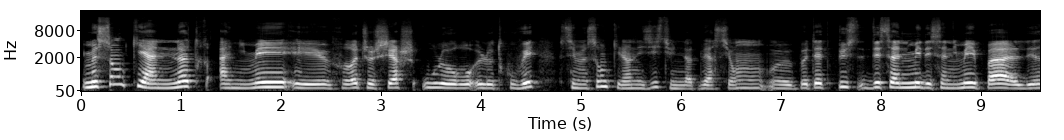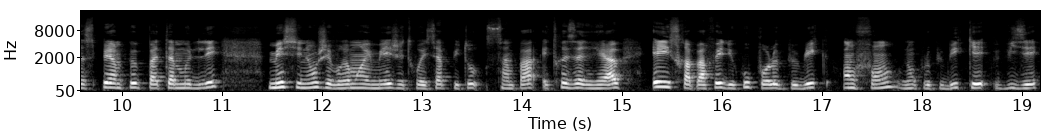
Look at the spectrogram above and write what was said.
Il me semble qu'il y a un autre animé et il faudrait que je cherche où le, trouver. Parce me semble qu'il en existe une autre version, euh, peut-être plus dessin animé, dessin animé et pas des aspects un peu pâte à modeler. Mais sinon, j'ai vraiment aimé, j'ai trouvé ça plutôt sympa et très agréable. Et il sera parfait du coup pour le public enfant, donc le public qui est visé. Et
